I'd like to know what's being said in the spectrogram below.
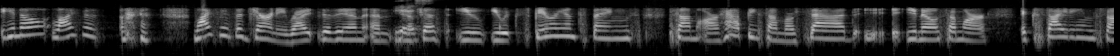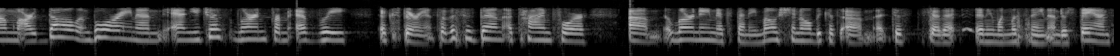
you know, life is life is a journey, right, Vivian? And yes. you just you you experience things. Some are happy, some are sad. You, you know, some are exciting, some are dull and boring, and and you just learn from every experience. So this has been a time for um, learning. It's been emotional because um, just so that anyone listening understands,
